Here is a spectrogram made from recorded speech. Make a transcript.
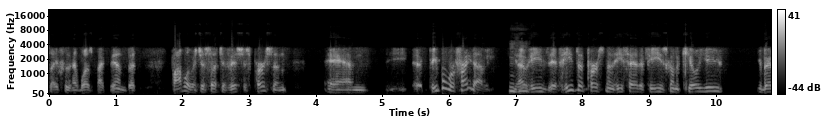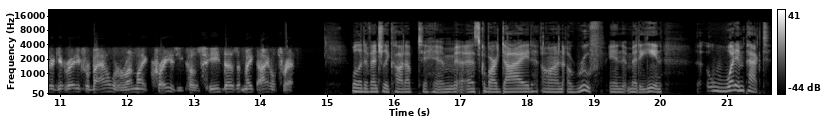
safer than it was back then. But Pablo was just such a vicious person, and people were afraid of him. Mm-hmm. You know, mm-hmm. he's if he's the person that he said if he's going to kill you, you better get ready for battle or run like crazy because he doesn't make idle threats. Well, it eventually caught up to him. Escobar died on a roof in Medellin. What impact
